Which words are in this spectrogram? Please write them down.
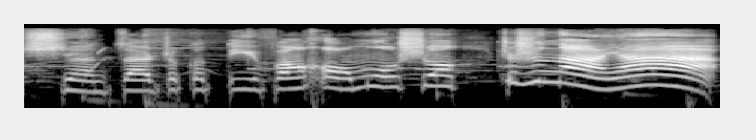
现在这个地方好陌生，这是哪呀？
